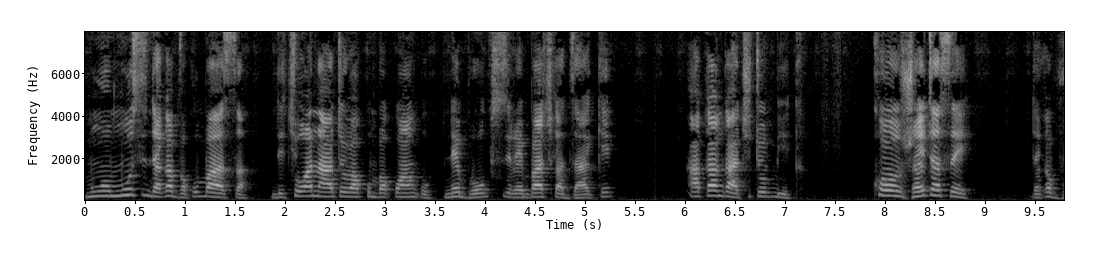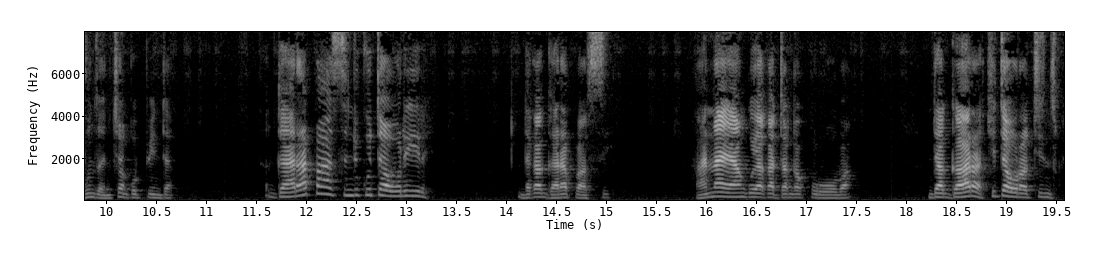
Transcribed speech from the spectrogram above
mumwe musi ndakabva kubasa ndichiwana atova kumba kwangu nebhokisi rembatya dzake akanga achitobika. Ko zvaita sei? Ndakabvunza ndichangopinda. Gara pasi ndikutaurire. Ndakagara pasi. Hana yangu yakatanga kurova. Ndagara chitaura tinzwi.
